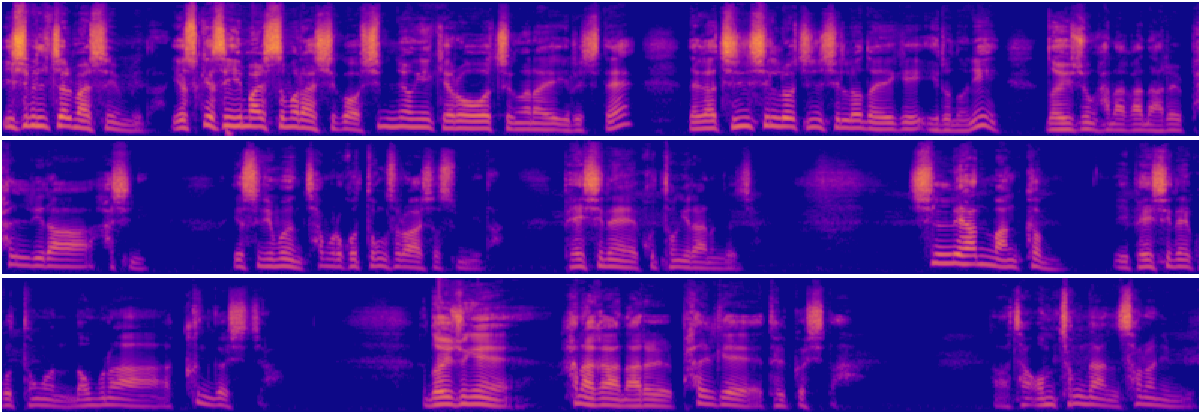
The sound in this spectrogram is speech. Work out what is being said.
21절 말씀입니다. 예수께서 이 말씀을 하시고 심령이 괴로워 증언하여 이르시되 내가 진실로 진실로 너에게 이르노니 너희 중 하나가 나를 팔리라 하시니 예수님은 참으로 고통스러워 하셨습니다. 배신의 고통이라는 거죠. 신뢰한 만큼 이 배신의 고통은 너무나 큰 것이죠. 너희 중에 하나가 나를 팔게 될 것이다. 아, 참 엄청난 선언입니다.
